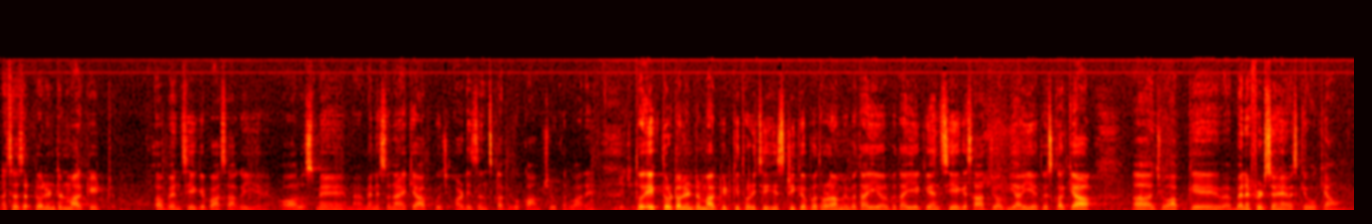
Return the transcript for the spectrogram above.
अच्छा सर टोलेंटन मार्केट अब एन के पास आ गई है और उसमें मैंने सुना है कि आप कुछ आर्टिजन्स का भी वो काम शुरू करवा रहे हैं जी जी। तो एक तो टोलेंटन मार्केट की थोड़ी सी हिस्ट्री के ऊपर थोड़ा हमें बताइए और बताइए कि एनसीए के साथ जो अभी आई है तो इसका क्या जो आपके बेनिफिट्स जो हैं इसके वो क्या होंगे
